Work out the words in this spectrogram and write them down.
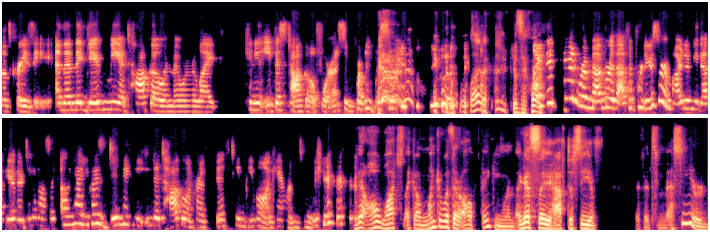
that's crazy. And then they gave me a taco and they were like can you eat this taco for us in front of us? What? 'Cause, I didn't even remember that. The producer reminded me that the other day, and I was like, "Oh yeah, you guys did make me eat a taco in front of 15 people on camera. It's weird." they all watch. Like, I wonder what they're all thinking. When I guess they have to see if if it's messy or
